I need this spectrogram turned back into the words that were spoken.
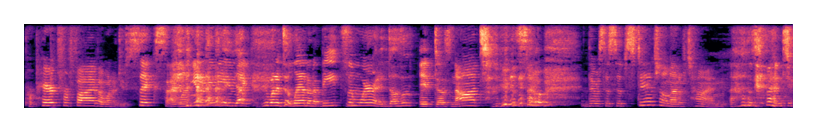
prepared for five. I want to do six. I want, you know what I mean? Yep. Like, you wanted to land on a beat somewhere and it doesn't. it does not. so there was a substantial amount of time spent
